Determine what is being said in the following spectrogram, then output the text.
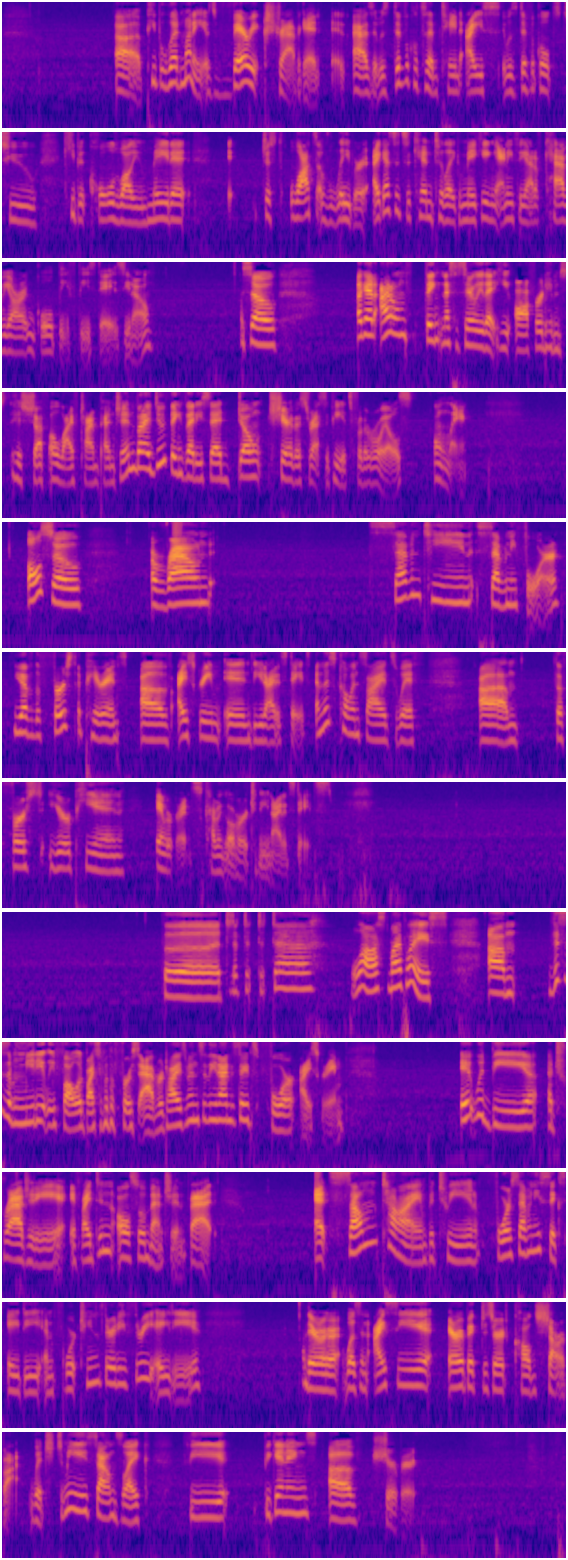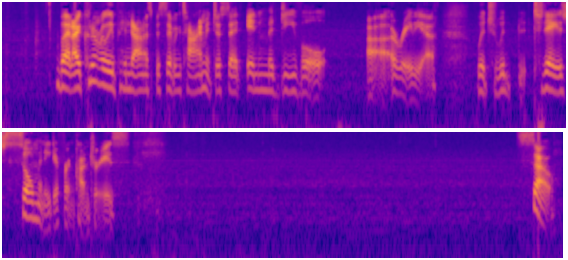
uh, people who had money. It's very extravagant, as it was difficult to obtain ice. It was difficult to keep it cold while you made it. it. Just lots of labor. I guess it's akin to like making anything out of caviar and gold leaf these days, you know? So, again, I don't think necessarily that he offered him his chef a lifetime pension, but I do think that he said, "Don't share this recipe; it's for the royals only." Also, around 1774, you have the first appearance of ice cream in the United States, and this coincides with um, the first European immigrants coming over to the United States. Da, da, da, lost my place. Um, this is immediately followed by some of the first advertisements in the United States for ice cream. It would be a tragedy if I didn't also mention that at some time between 476 AD and 1433 AD, there was an icy Arabic dessert called sharabat, which to me sounds like the beginnings of sherbet. But I couldn't really pin down a specific time. It just said in medieval uh, Arabia, which would today is so many different countries. So,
